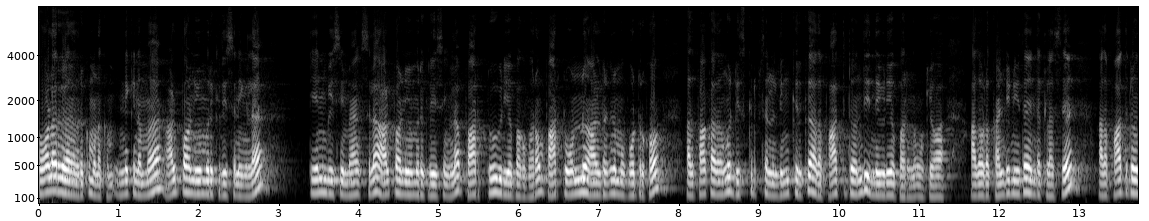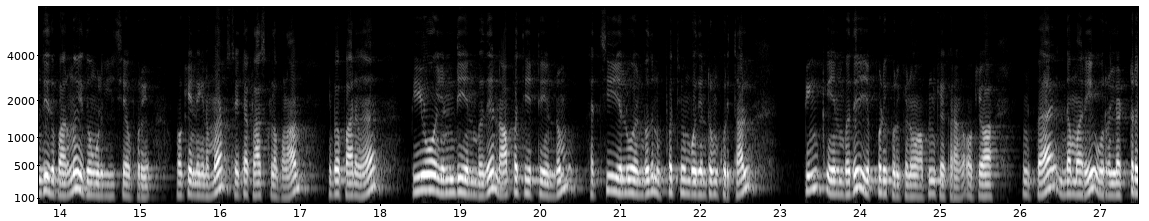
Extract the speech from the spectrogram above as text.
தோழர்கள் அனைவருக்கும் வணக்கம். இன்றைக்கி நம்ம ஆல்பா நியூமரிக் ரீசனிங்கில் டிஎன்பிசி மேக்ஸில் ஆல்பா நியூமரிக் ரீசனிங்கில் பார்ட் டூ வீடியோ பார்க்க போகிறோம் பார்ட் ஒன்று ஆல்ரெடி நம்ம போட்டிருக்கோம். அது பார்க்காதவங்க டிஸ்கிரிப்ஷனில் லிங்க் இருக்குது அதை பார்த்துட்டு வந்து இந்த வீடியோ பாருங்கள் ஓகேவா அதோட கண்டினியூ தான் இந்த கிளாஸு அதை பார்த்துட்டு வந்து இது பாருங்கள் இது உங்களுக்கு ஈஸியாக புரியும். ஓகே இன்றைக்கி நம்ம ஸ்ட்ரெயிட்டாக கிளாஸ்க்குள்ளே போகலாம் இப்போ பாருங்கள் பிஓஎன்டி என்பது நாற்பத்தி எட்டு என்றும் ஹெச்இஎல்ஓ என்பது முப்பத்தி ஒம்பது என்றும் குறித்தால் பிங்க் என்பது எப்படி குறிக்கணும் அப்படின்னு கேட்குறாங்க ஓகேவா இப்போ இந்த மாதிரி ஒரு லெட்ரு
